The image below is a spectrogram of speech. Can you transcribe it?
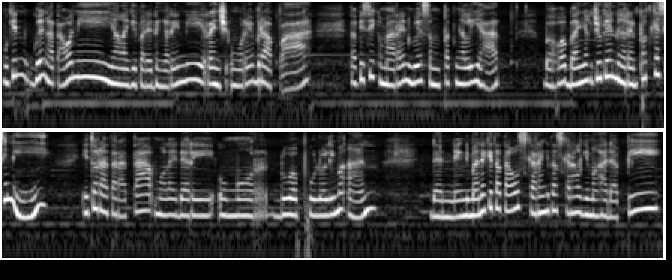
mungkin gue nggak tahu nih yang lagi pada dengerin nih range umurnya berapa. Tapi sih kemarin gue sempet ngeliat bahwa banyak juga yang dengerin podcast ini. Itu rata-rata mulai dari umur 25-an dan yang di mana kita tahu sekarang kita sekarang lagi menghadapi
